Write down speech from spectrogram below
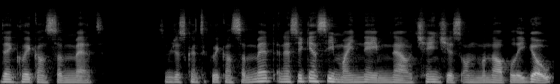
Then click on submit. So I'm just going to click on submit and as you can see my name now changes on Monopoly Go.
